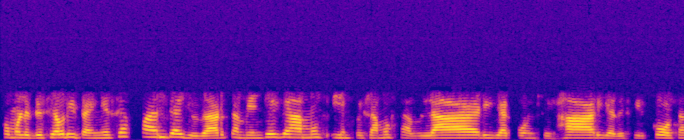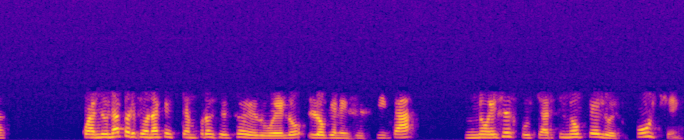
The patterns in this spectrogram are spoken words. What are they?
como les decía ahorita, en ese afán de ayudar, también llegamos y empezamos a hablar y a aconsejar y a decir cosas. Cuando una persona que está en proceso de duelo lo que necesita no es escuchar, sino que lo escuchen.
